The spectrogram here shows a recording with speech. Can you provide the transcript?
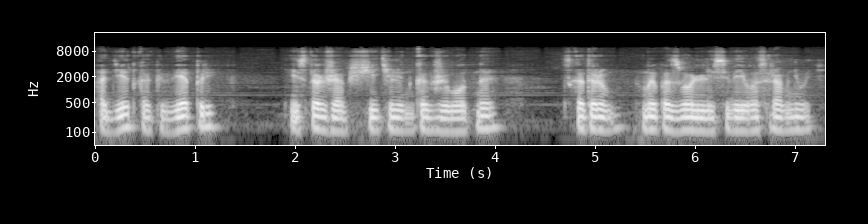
одет как вепрь и столь же общителен, как животное, с которым мы позволили себе его сравнивать.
